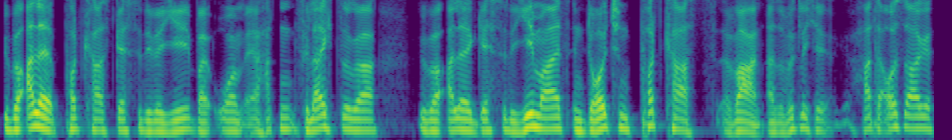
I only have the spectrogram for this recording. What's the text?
über alle Podcast-Gäste, die wir je bei OMR hatten. Vielleicht sogar über alle Gäste, die jemals in deutschen Podcasts waren. Also wirklich harte Aussage.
